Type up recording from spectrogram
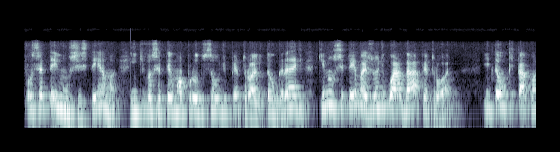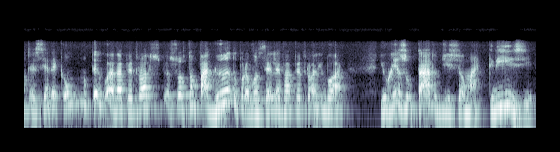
Você tem um sistema em que você tem uma produção de petróleo tão grande que não se tem mais onde guardar petróleo. Então, o que está acontecendo é que, como não tem guardar petróleo, as pessoas estão pagando para você levar petróleo embora. E o resultado disso é uma crise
